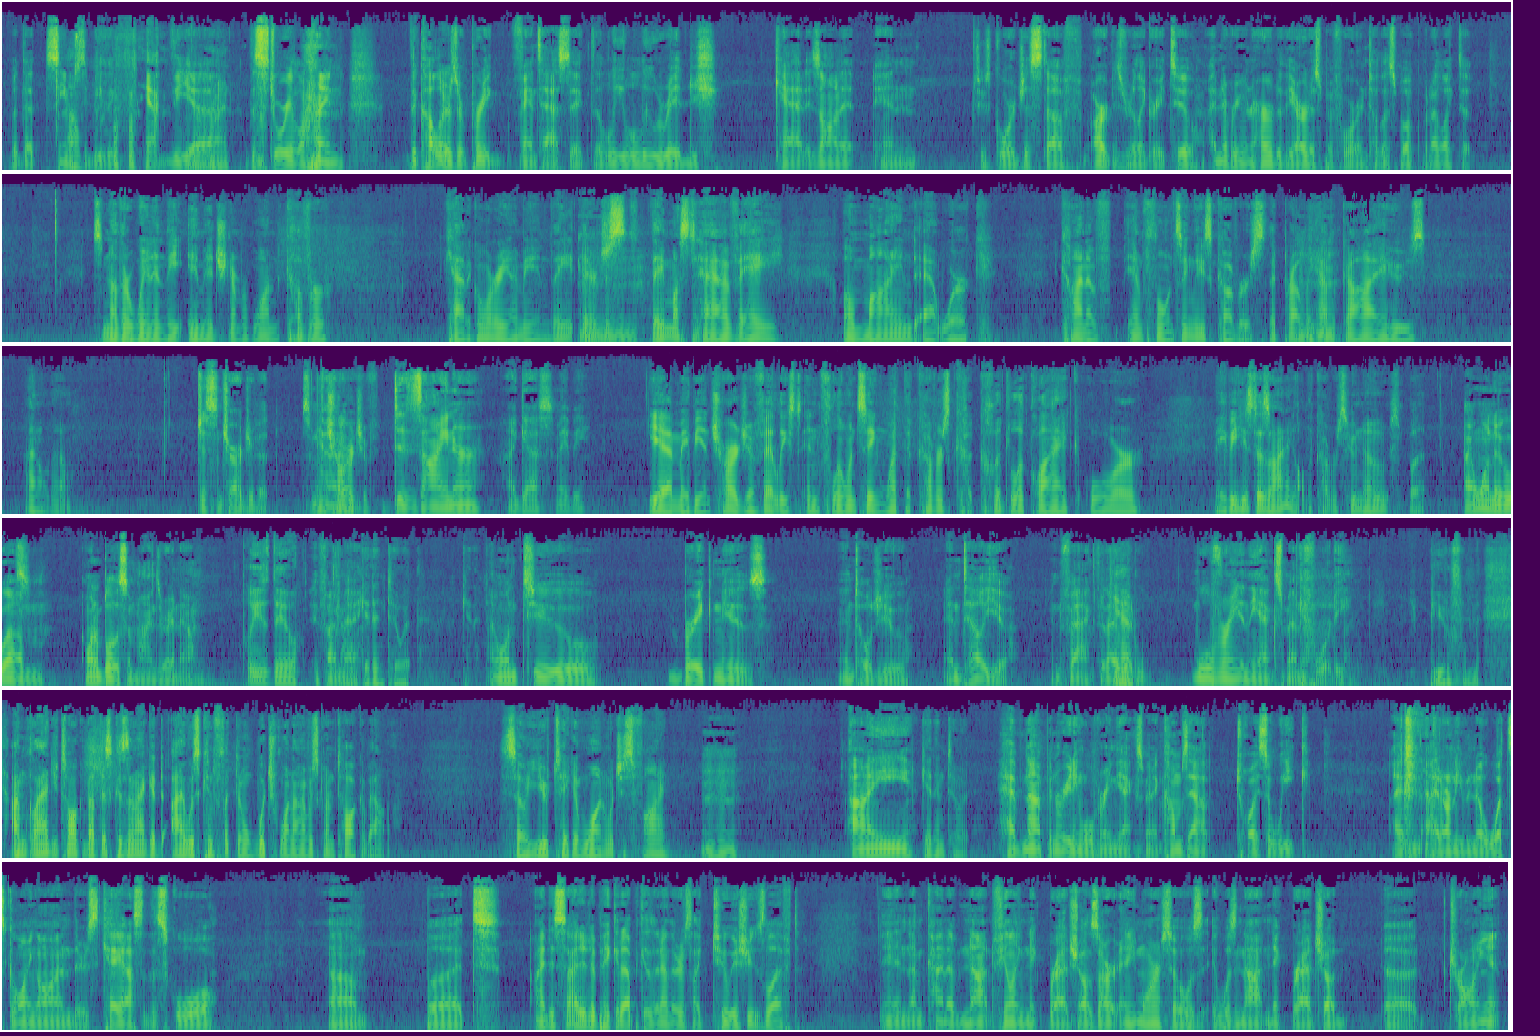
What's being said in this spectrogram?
But that seems Oh. to be the Yeah, the uh, the storyline. The colors are pretty fantastic. The Lee Loughridge cat is on it, and just gorgeous stuff. Art is really great too. I'd never even heard of the artist before until this book, but I liked it. it's another win in the image number one cover category. I mean, they they're just Mm. they must have a a mind at work, kind of influencing these covers. They probably have a guy who's I don't know. Just in charge of it. Some In kind charge of, of- designer, I guess, maybe. Yeah, maybe in charge of at least influencing what the covers c- could look like, or maybe he's designing all the covers. Who knows? But I want to um I want to blow some minds right now, Please do. if I may. get into it. I want to break news and told you and tell you, in fact, that I Yeah. read Wolverine and the X Men 40. Beautiful. ma- I'm glad you talk about this because then I could. I was conflicted on which one I was going to talk about. So you're taking one, which is fine. Mm-hmm. I Get into it. have not been reading Wolverine the X Men. It comes out twice a week. I I don't even know what's going on. There's chaos at the school. Um, but I decided to pick it up because I know there's like two issues left, and I'm kind of not feeling Nick Bradshaw's art anymore. So it was it was not Nick Bradshaw uh, drawing it.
